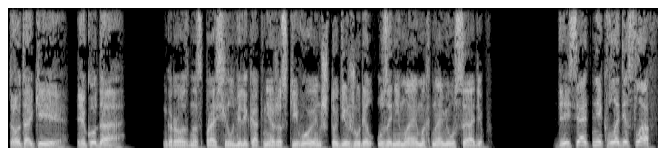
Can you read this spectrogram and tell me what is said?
«Кто такие и куда?» — грозно спросил великокняжеский воин, что дежурил у занимаемых нами усадеб. «Десятник Владислав!»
